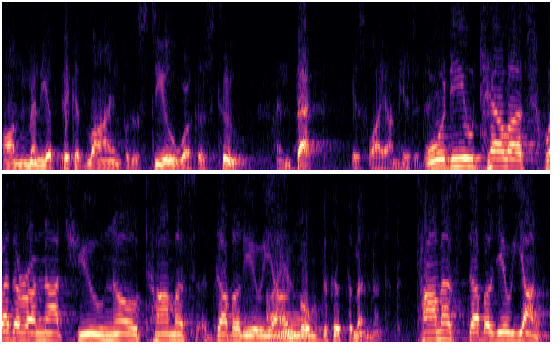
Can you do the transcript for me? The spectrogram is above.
on many a picket line for the steel workers, too. And that is why I'm here today. Would you tell us whether or not you know Thomas W. Young? I invoke the Fifth Amendment. Thomas W. Young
